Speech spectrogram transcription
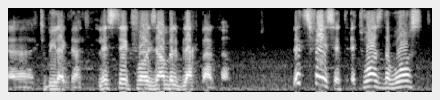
uh, to be like that. Let's take for example Black Panther. Let's face it, it was the worst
